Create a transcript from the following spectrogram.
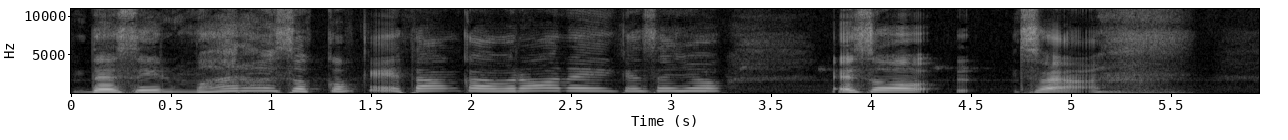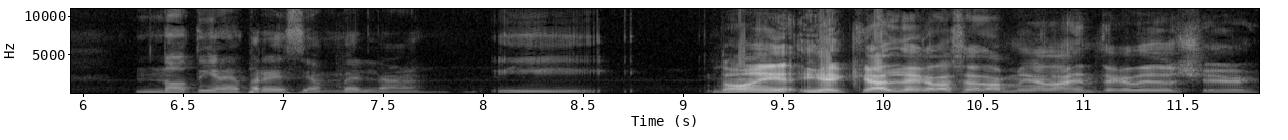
decir, mano, esos cupcakes estaban cabrones y qué sé yo. Eso, o sea, no tiene precio, en verdad. Y. No, y, y hay que darle gracias también a la gente que le dio share.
